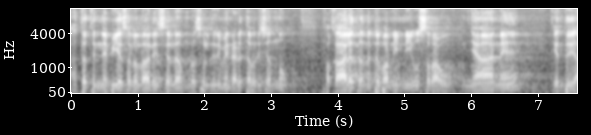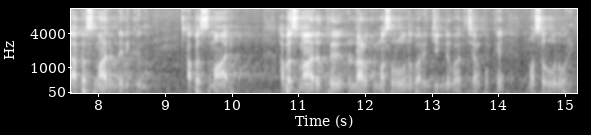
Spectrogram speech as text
അത്തത്തിൻ നബി സല്ലാ അലൈഹി സ്വലം റസൂൽ തിരുമേന്റെ അടുത്ത് അവർ ചെന്നു. ഫക്കാലത്ത് എന്നിട്ട് പറഞ്ഞു ഇനി യൂസ്റാവു ഞാൻ എന്ത് അപസ്മാരുണ്ട് എനിക്ക്. അപസ്മാരം. അപസ്മാരത്ത് ഉള്ള ആൾക്ക് മസറു എന്ന് പറയും ജിന്ന് ബാധിച്ച ആൾക്കൊക്കെ മസറു എന്ന് പറയും.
